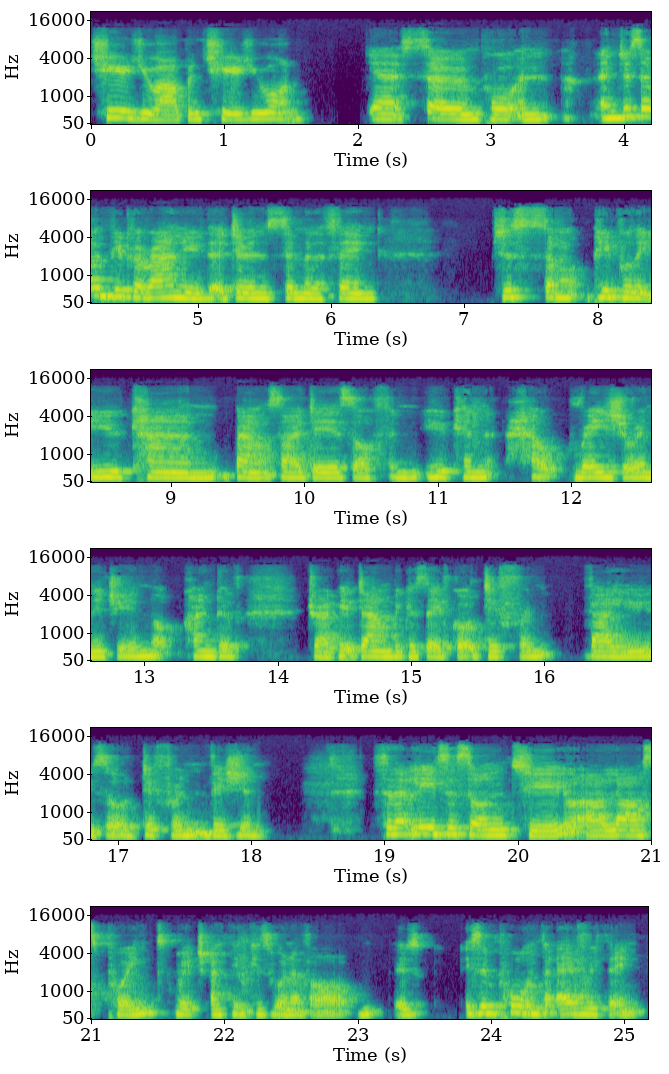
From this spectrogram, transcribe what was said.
cheer you up and cheer you on. Yeah, it's so important. And just having people around you that are doing a similar thing, just some people that you can bounce ideas off and who can help raise your energy and not kind of drag it down because they've got different values or different vision. So that leads us on to our last point, which I think is one of our is is important for everything,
